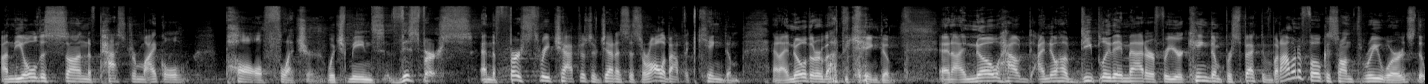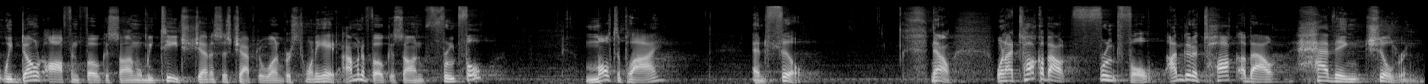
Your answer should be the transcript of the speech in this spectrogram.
I'm the oldest son of Pastor Michael Paul Fletcher, which means this verse. And the first three chapters of Genesis are all about the kingdom. And I know they're about the kingdom. And I know how, I know how deeply they matter for your kingdom perspective. But I'm going to focus on three words that we don't often focus on when we teach Genesis chapter 1, verse 28. I'm going to focus on fruitful, multiply, and fill. Now, when I talk about fruitful, I'm going to talk about having children.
